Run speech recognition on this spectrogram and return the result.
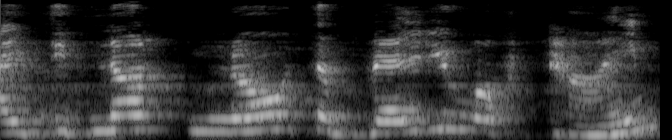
I did not know the value of time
